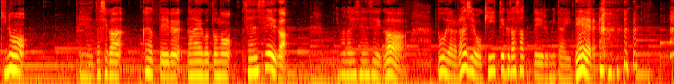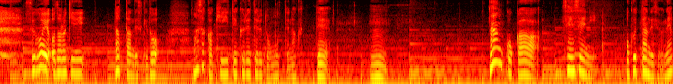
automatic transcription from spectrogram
昨日、えー、私が通っている習い事の先生が今成先生がどうやらラジオを聴いてくださっているみたいで すごい驚きだったんですけどまさか聞いてくれてると思ってなくってうん。何個か先生に送ったんですよね。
